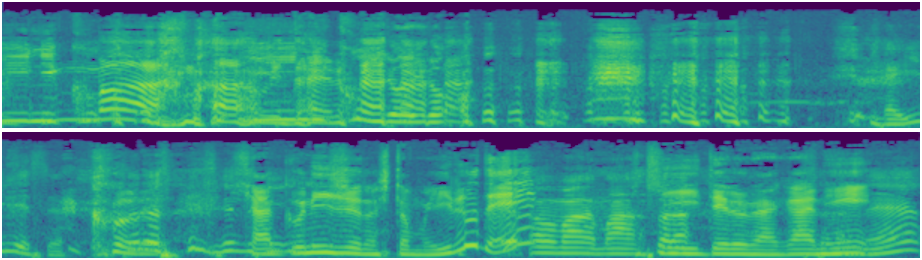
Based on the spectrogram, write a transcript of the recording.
言いにくい。まあまあ、みたいな。言いろいろ。いや、いいですよ。これ、120の人もいるで。まあまあ、聞いてる中に。ね。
